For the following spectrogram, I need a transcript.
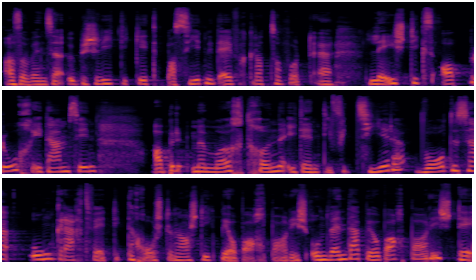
Also wenn es eine Überschreitung gibt, passiert nicht einfach gerade sofort ein Leistungsabbruch in dem Sinn. Aber man möchte können identifizieren, wo das ein ungerechtfertigter Kostenanstieg beobachtbar ist. Und wenn der beobachtbar ist, dann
